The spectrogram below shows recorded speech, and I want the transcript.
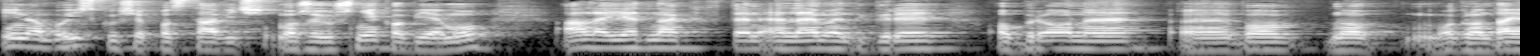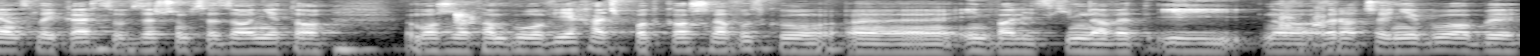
i na boisku się postawić, może już nie Kobiemu, ale jednak ten element gry, obronę, e, bo no, oglądając Lakersów w zeszłym sezonie, to można tam było wjechać pod kosz na wózku e, inwalidzkim nawet i no, raczej nie byłoby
